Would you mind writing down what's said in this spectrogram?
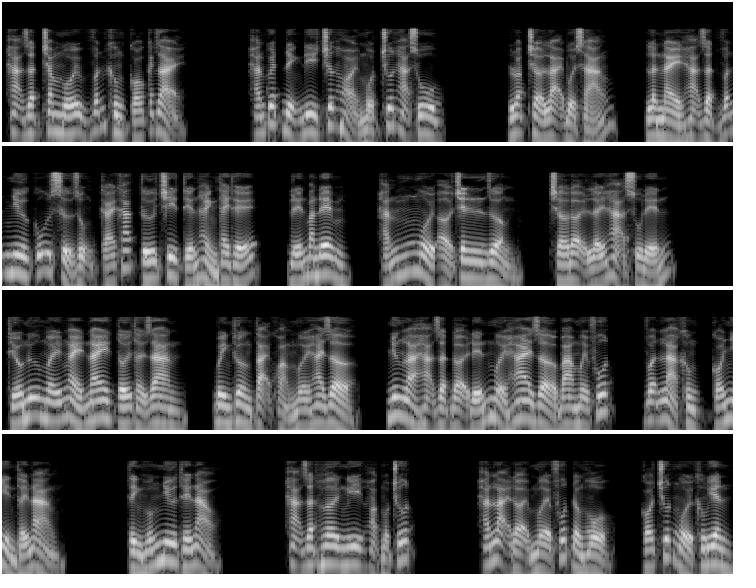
Hạ giật trăm mối vẫn không có cách giải. Hắn quyết định đi trước hỏi một chút hạ su. Loạt trở lại buổi sáng, lần này hạ giật vẫn như cũ sử dụng cái khác tứ chi tiến hành thay thế, đến ban đêm, hắn ngồi ở trên giường, chờ đợi lấy hạ su đến. Thiếu nữ mấy ngày nay tới thời gian, bình thường tại khoảng 12 giờ, nhưng là hạ giật đợi đến 12 giờ 30 phút, vẫn là không có nhìn thấy nàng. Tình huống như thế nào? Hạ giật hơi nghi hoặc một chút. Hắn lại đợi 10 phút đồng hồ, có chút ngồi không yên.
